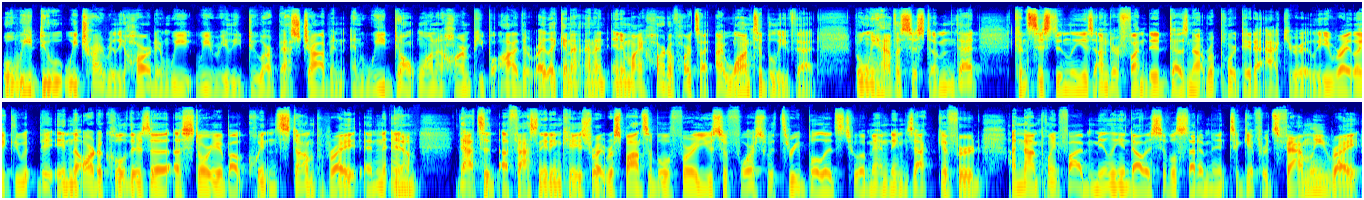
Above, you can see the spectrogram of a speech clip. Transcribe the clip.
well, we do we try really hard and we we really do our best job and and we don't want to harm people either, right? Like, and I, and, I, and in my heart of hearts, I, I want to believe that, but when we have a system that consistently is underfunded, does not report data accurately, right? Like in the article, there's a, a story about quentin Stump, right? And and. Yeah that's a, a, fascinating case, right? Responsible for a use of force with three bullets to a man named Zach Gifford, a $9.5 million civil settlement to Gifford's family, right?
